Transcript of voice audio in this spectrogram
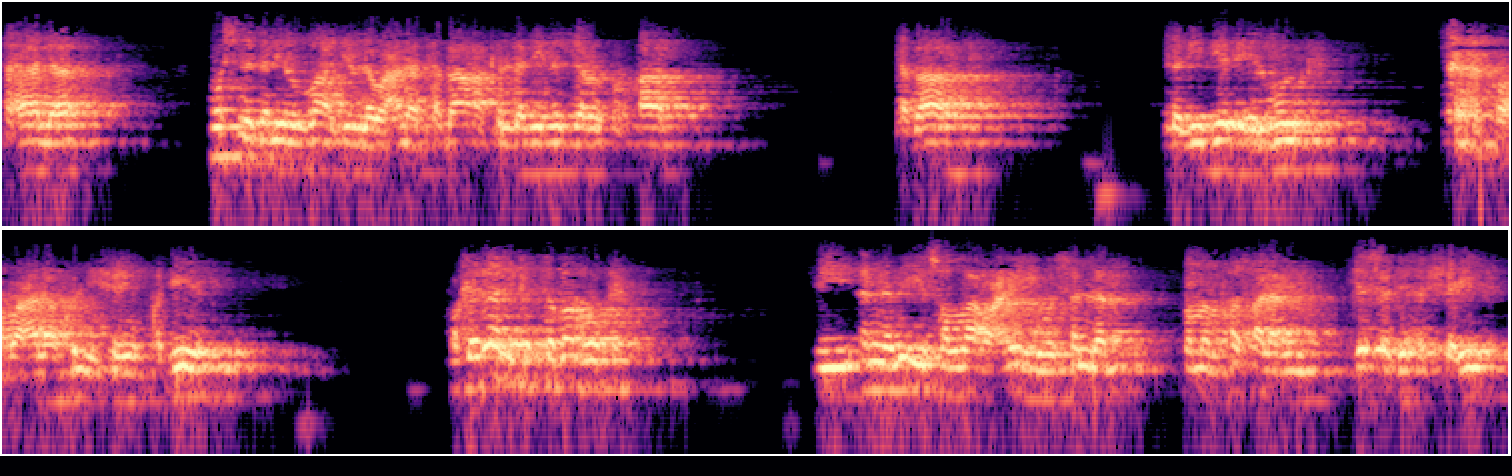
هذا مسندا إلى الله جل وعلا تبارك الذي نزل الفرقان تبارك الذي بيده الملك وهو على كل شيء قدير. وكذلك التبرك بالنبي صلى الله عليه وسلم ومن فصل من جسده الشريف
